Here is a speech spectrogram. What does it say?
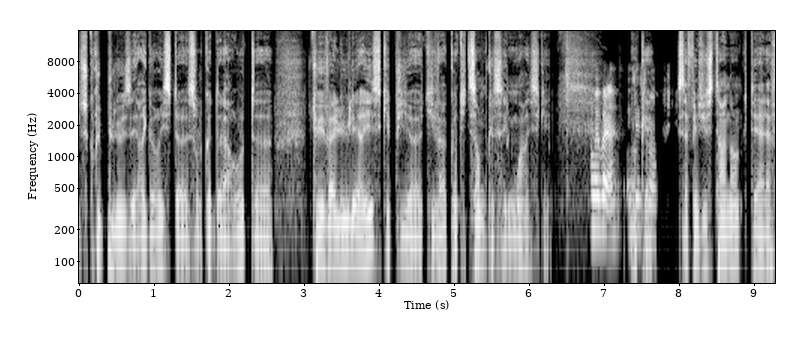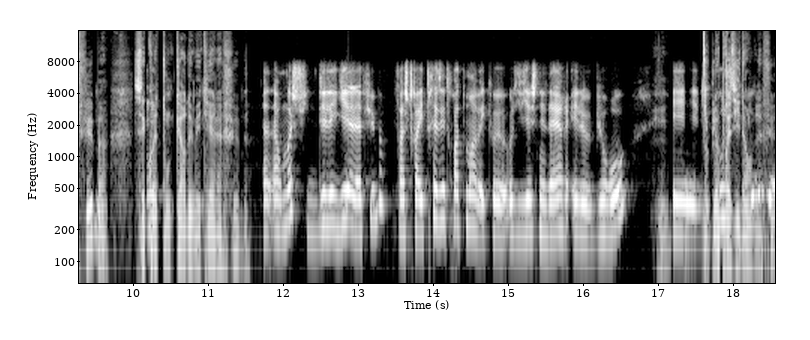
scrupuleuse et rigoriste euh, sur le code de la route. tu évalues les risques et puis tu y vas quand il te semble que c'est le moins risqué. Ouais, voilà, exactement. Ça fait juste un an que tu es à la FUB. C'est quoi Mm. ton cœur de métier à la FUB Alors moi, je suis déléguée à la FUB. Enfin, je travaille très étroitement avec Olivier Schneider et le bureau. Mhm. Et Donc, le président de la FUB.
